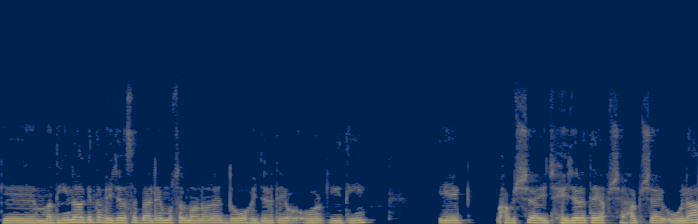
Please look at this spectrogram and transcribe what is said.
کہ مدینہ کی طرف ہجرت سے پہلے مسلمانوں نے دو ہجرتیں اور کی تھیں۔ ایک حبشہ، ہجرت حبشہ اولا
